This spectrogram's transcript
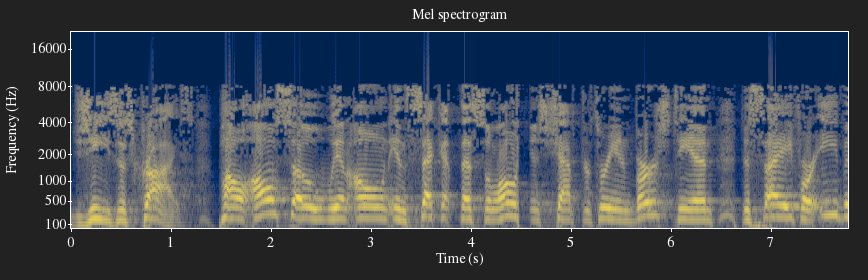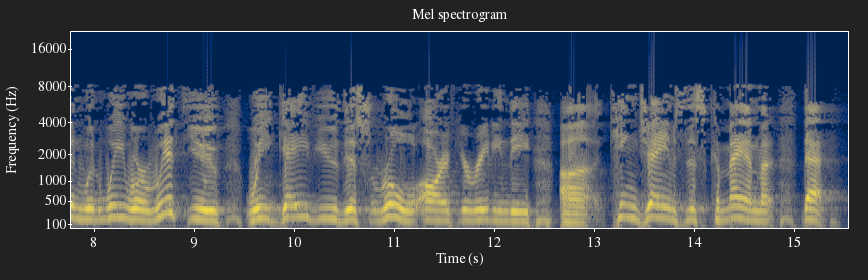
Jesus Christ. Paul also went on in 2 Thessalonians chapter 3 and verse 10 to say, for even when we were with you, we gave you this rule, or if you're reading the uh, King James, this commandment, that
